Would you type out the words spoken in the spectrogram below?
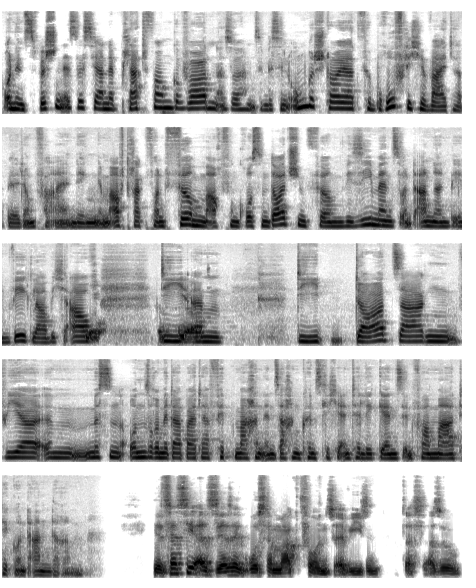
Und inzwischen ist es ja eine Plattform geworden, also haben Sie ein bisschen umgesteuert für berufliche Weiterbildung vor allen Dingen im Auftrag von Firmen, auch von großen deutschen Firmen wie Siemens und anderen, BMW glaube ich auch, die ähm, die dort sagen, wir ähm, müssen unsere Mitarbeiter fit machen in Sachen künstliche Intelligenz, Informatik und anderem. Jetzt hat sie als sehr, sehr großer Markt für uns erwiesen, dass also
